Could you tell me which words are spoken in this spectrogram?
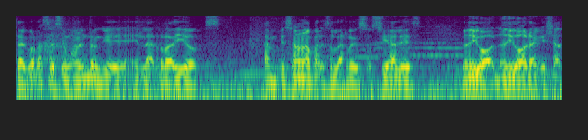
¿te acordás de ese momento en que en la radio empezaron a aparecer las redes sociales? No digo, no digo ahora que ya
